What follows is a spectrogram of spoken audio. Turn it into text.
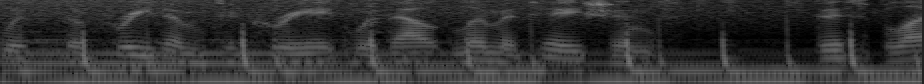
With the freedom to create without limitations, this blank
